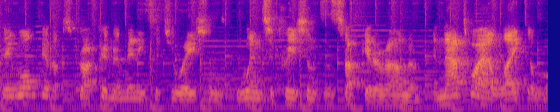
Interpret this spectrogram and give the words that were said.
they won't get obstructed in many situations when secretions and stuff get around them. And that's why I like them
